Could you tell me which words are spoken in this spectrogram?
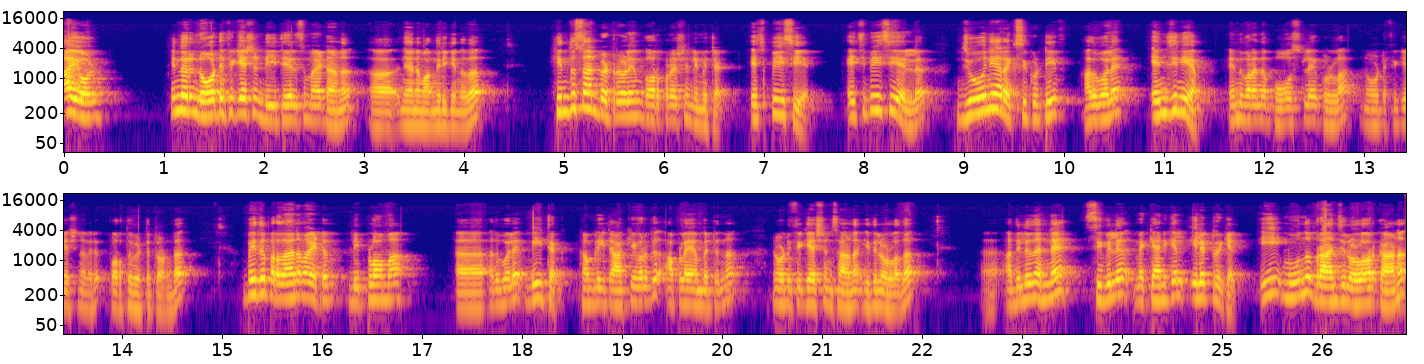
ഹായ് ഓൾ ഇന്നൊരു നോട്ടിഫിക്കേഷൻ ഡീറ്റെയിൽസുമായിട്ടാണ് ഞാൻ വന്നിരിക്കുന്നത്. Hindustan petroleum corporation limited H P C L H P C എല്ലിൽ ജൂനിയർ എക്സിക്യൂട്ടീവ് അതുപോലെ എഞ്ചിനീയർ എന്ന് പറയുന്ന പോസ്റ്റിലേക്കുള്ള നോട്ടിഫിക്കേഷൻ അവർ പുറത്തുവിട്ടിട്ടുണ്ട്. അപ്പോൾ ഇത് പ്രധാനമായിട്ടും ഡിപ്ലോമ അതുപോലെ ബി ടെക് കംപ്ലീറ്റ് ആക്കിയവർക്ക് അപ്ലൈ ചെയ്യാൻ പറ്റുന്ന നോട്ടിഫിക്കേഷൻസ് ആണ് ഇതിലുള്ളത്. അതിൽ തന്നെ സിവിൽ മെക്കാനിക്കൽ ഇലക്ട്രിക്കൽ ഈ മൂന്ന് ബ്രാഞ്ചിലുള്ളവർക്കാണ്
